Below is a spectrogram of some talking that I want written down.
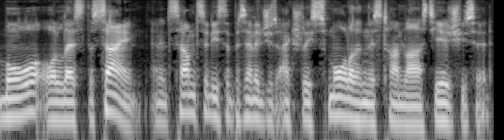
more or less the same, and in some cities the percentage is actually smaller than this time last year, she said.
